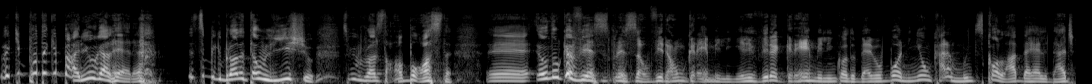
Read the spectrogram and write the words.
Mas que puta que pariu, galera. Esse Big Brother tá um lixo. Esse Big Brother tá uma bosta. É, eu nunca vi essa expressão, virar um gremlin. Ele vira gremlin quando bebe. O Boninho é um cara muito descolado da realidade.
